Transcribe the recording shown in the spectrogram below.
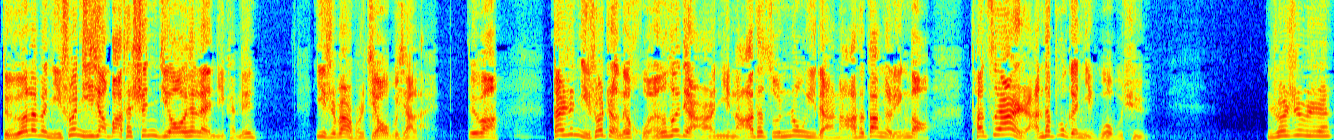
得了吧。你说你想把她身交下来，你肯定一时半会儿教不下来，对吧？但是你说整的浑和点，你拿她尊重一点，拿她当个领导，她自然而然她不跟你过不去。你说是不是？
